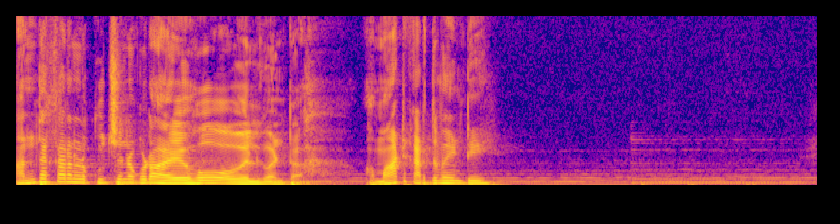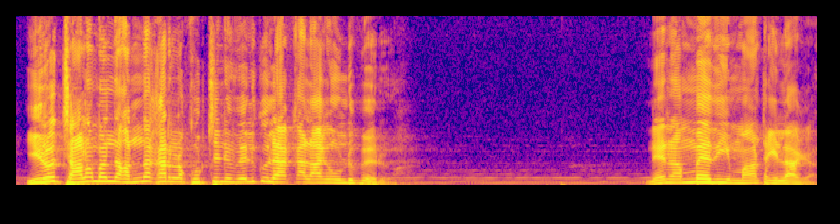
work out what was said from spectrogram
అంధకారంలో కూర్చున్నా కూడా ఏహో వెలుగు అంట ఆ మాటకు అర్థమేంటి ఈరోజు చాలామంది అంధకారంలో కూర్చుని వెలుగు లేక అలాగే ఉండిపోయారు. నేను నమ్మేది ఈ మాట ఇలాగా.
